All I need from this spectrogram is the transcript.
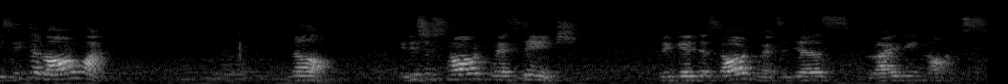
Is it a long one? No. It is a short message. We get the short messages right in knots.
